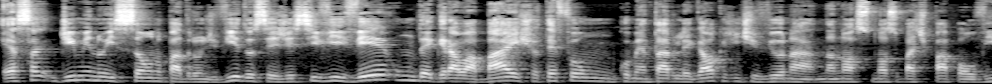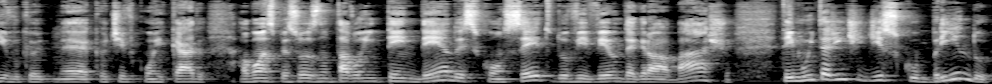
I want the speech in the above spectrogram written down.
essa diminuição no padrão de vida, ou seja, esse viver um degrau abaixo, até foi um comentário legal que a gente viu na, na nosso, nosso bate-papo ao vivo que eu, é, que eu tive com o Ricardo. Algumas pessoas não estavam entendendo esse conceito do viver um degrau abaixo. Tem muita gente descobrindo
